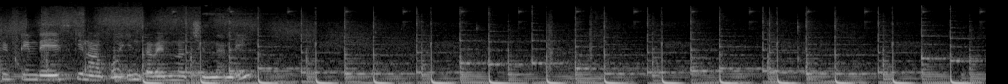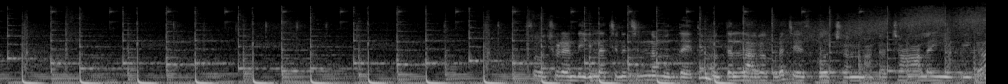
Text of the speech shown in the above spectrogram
ఫిఫ్టీన్ డేస్కి నాకు ఇంత వెన్న వచ్చిందండి. చూడండి ఇలా చిన్న చిన్న ముద్ద అయితే ముద్దల్లాగా కూడా చేసుకోవచ్చు అనమాట చాలా ఈజీగా.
